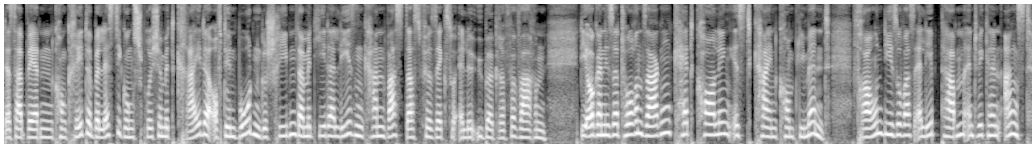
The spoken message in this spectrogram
Deshalb werden konkrete Belästigungssprüche mit Kreide auf den Boden geschrieben, damit jeder lesen kann, was das für sexuelle Übergriffe waren. Die Organisatoren sagen, Catcalling ist kein Kompliment. Frauen, die sowas erlebt haben, entwickeln Angst,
